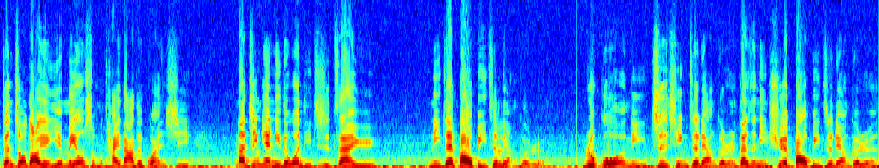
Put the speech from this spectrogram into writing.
跟周导演也没有什么太大的关系。那今天你的问题只是在于你在包庇这两个人。如果你知情这两个人，但是你却包庇这两个人，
